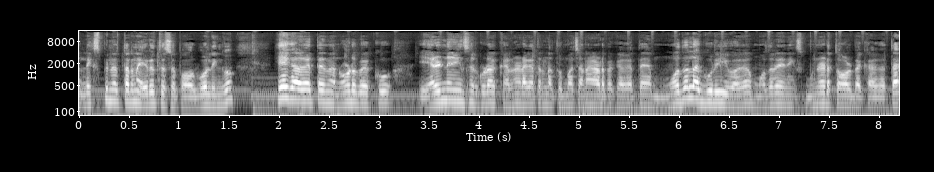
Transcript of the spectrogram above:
ಲೆಗ್ ಸ್ಪಿನ್ನರ್ ಥರನೇ ಇರುತ್ತೆ ಸ್ವಲ್ಪ ಅವ್ರ ಬೌಲಿಂಗು ಹೇಗಾಗುತ್ತೆ ಅಂತ ನೋಡಬೇಕು. ಎರಡನೇ ಇನ್ನಿಂಗ್ಸಲ್ಲಿ ಕೂಡ ಕರ್ನಾಟಕ ತಂಡ ತುಂಬ ಚೆನ್ನಾಗಿ ಆಡಬೇಕಾಗುತ್ತೆ. ಮೊದಲ ಗುರಿ ಇವಾಗ ಮೊದಲ ಇನ್ನಿಂಗ್ಸ್ ಮುನ್ನಡೆ ತಗೊಳ್ಬೇಕಾಗುತ್ತೆ.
